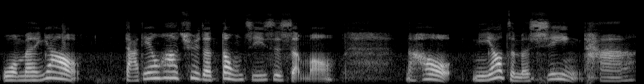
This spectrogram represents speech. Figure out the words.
我们要打电话去的动机是什么？然后你要怎么吸引他？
